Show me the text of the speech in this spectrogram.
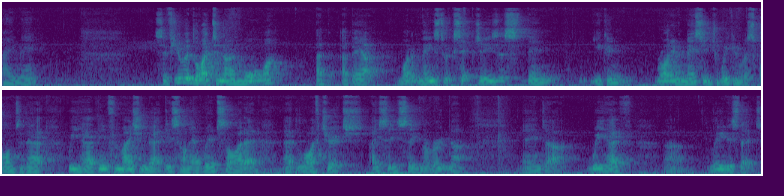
Amen. So if you would like to know more ab- about what it means to accept Jesus, then you can write in a message. We can respond to that. We have information about this on our website at, at Life Church ACC Mooroopna. And uh, we have uh, leaders that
